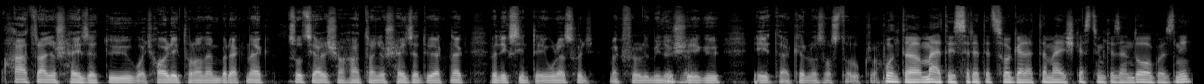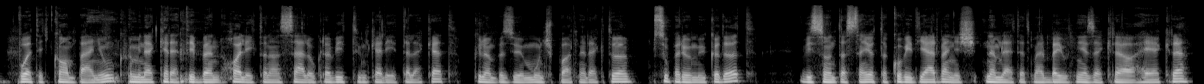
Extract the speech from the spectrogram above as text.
hátrányos helyzetű vagy hajléktalan embereknek, szociálisan hátrányos helyzetűeknek pedig szintén jó lesz, hogy megfelelő minőségű étel kerül az asztalukra. Pont a Máté Szeretett Szolgálattal már is kezdtünk ezen dolgozni. Volt egy kampányunk, aminek keretében hajléktalan szállókra vittünk el ételeket különböző muncspartnerektől. Szuperül működött, viszont aztán jött a Covid járvány, és nem lehetett már bejutni ezekre a helyekre,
